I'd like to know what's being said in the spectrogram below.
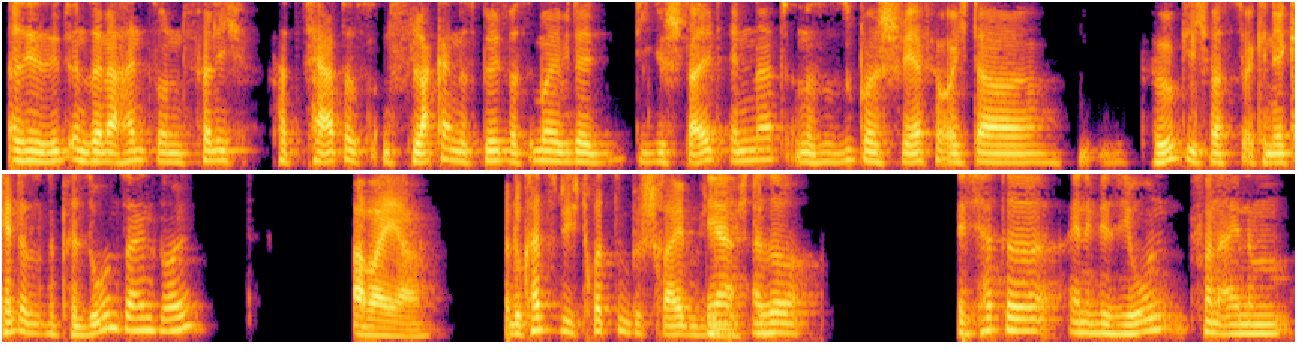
Also ihr seht in seiner Hand so ein völlig verzerrtes und flackerndes Bild, was immer wieder die Gestalt ändert. Und das ist super schwer für euch da wirklich was zu erkennen. Ihr kennt, dass es eine Person sein soll. Aber ja. Du kannst natürlich trotzdem beschreiben, wie du Ja, möchtest. also ich hatte eine Vision von einem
